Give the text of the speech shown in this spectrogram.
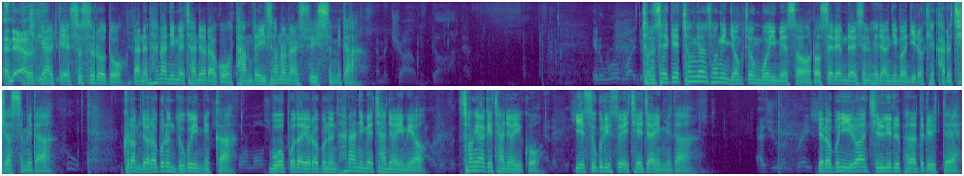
그렇게 할 때 스스로도 나는 하나님의 자녀라고 담대히 선언할 수 있습니다. 전 세계 청년 성인 영적 모임에서 러셀 엠 넬슨 회장님은 이렇게 가르치셨습니다. 그럼 여러분은 누구입니까? 무엇보다 여러분은 하나님의 자녀이며 성약의 자녀이고 예수 그리스도의 제자입니다. 여러분이 이러한 진리를 받아들일 때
